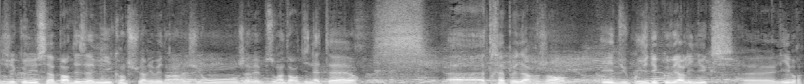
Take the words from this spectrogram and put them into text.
J'ai connu ça par des amis quand je suis arrivé dans la région. J'avais besoin d'ordinateurs, euh, très peu d'argent. Et du coup, j'ai découvert Linux euh, libre.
